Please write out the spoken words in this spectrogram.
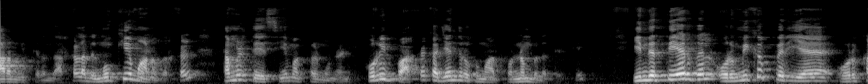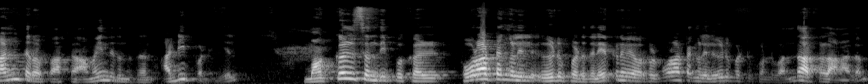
ஆரம்பித்திருந்தார்கள். அதில் முக்கியமானவர்கள் தமிழ் தேசிய மக்கள் முன்னணி. குறிப்பாக கஜேந்திரகுமார் பொன்னம்பலத்திற்கு இந்த தேர்தல் ஒரு மிகப்பெரிய ஒரு கண் திறப்பாக அமைந்திருந்ததன் அடிப்படையில் மக்கள் சந்திப்புகள் போராட்டங்களில் ஈடுபடுதல் ஏற்கனவே அவர்கள் போராட்டங்களில் ஈடுபட்டு கொண்டு வந்தார்கள். ஆனாலும்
